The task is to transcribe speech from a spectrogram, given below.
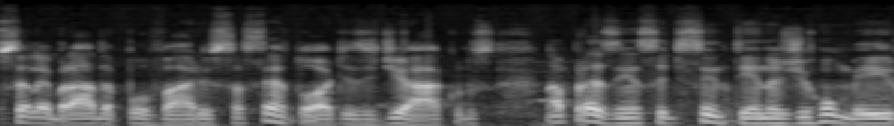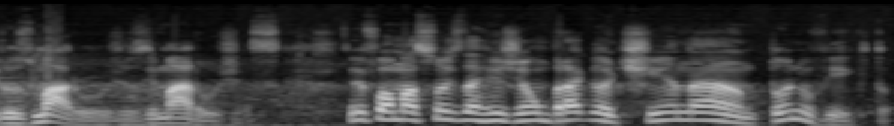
celebrada por vários sacerdotes e diáconos, na presença de centenas de romeiros, marujos e marujas. Informações da região Bragantina, Antônio Victor.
